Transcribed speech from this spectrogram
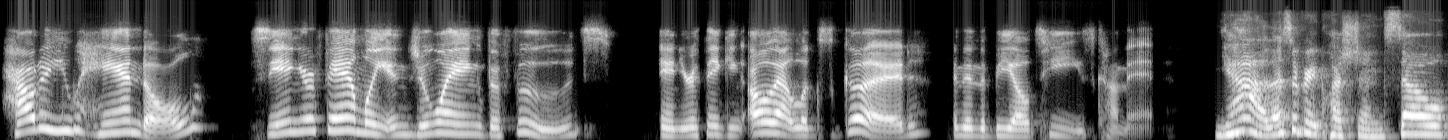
how do you handle seeing your family enjoying the foods and you're thinking, oh, that looks good. And then the BLTs come in? Yeah, that's a great question. So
